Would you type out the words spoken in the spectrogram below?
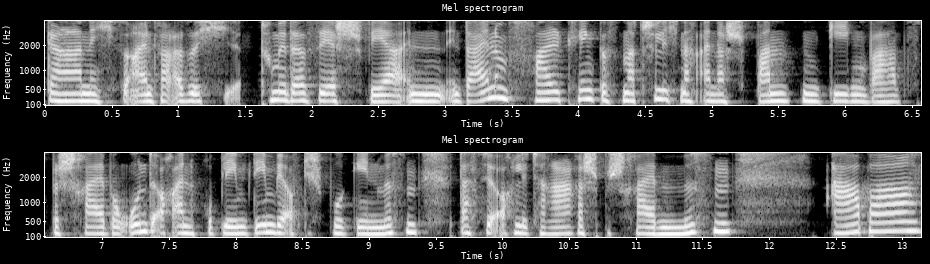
gar nicht so einfach. Also ich tue mir da sehr schwer. In, in deinem Fall klingt das natürlich nach einer spannenden Gegenwartsbeschreibung und auch einem Problem, dem wir auf die Spur gehen müssen, das wir auch literarisch beschreiben müssen. Aber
